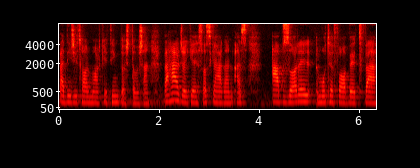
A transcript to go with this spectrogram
و digital marketing داشته باشن. و هر جایی که احساس کردن از ابزار متفاوت و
